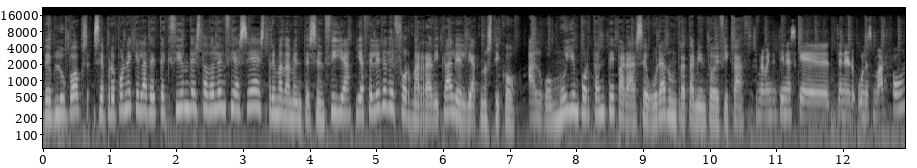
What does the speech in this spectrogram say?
The Blue Box se propone que la detección de esta dolencia sea extremadamente sencilla y acelere de forma radical el diagnóstico, algo muy importante para asegurar un tratamiento eficaz. Simplemente tienes que tener un smartphone,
